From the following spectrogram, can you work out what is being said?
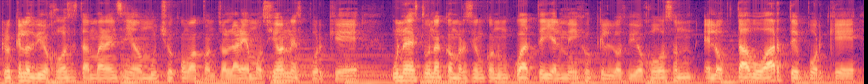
creo que los videojuegos están me han enseñado mucho cómo a controlar emociones, porque una vez tuve una conversación con un cuate y él me dijo que los videojuegos son el octavo arte, porque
